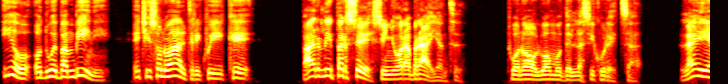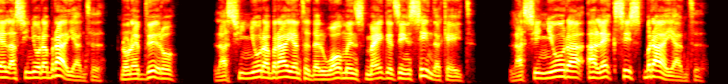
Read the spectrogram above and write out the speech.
Io ho due bambini e ci sono altri qui che... Parli per sé, signora Bryant tuonò l'uomo della sicurezza. Lei è la signora Bryant, non è vero? La signora Bryant del Women's Magazine Syndicate. La signora Alexis Bryant.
